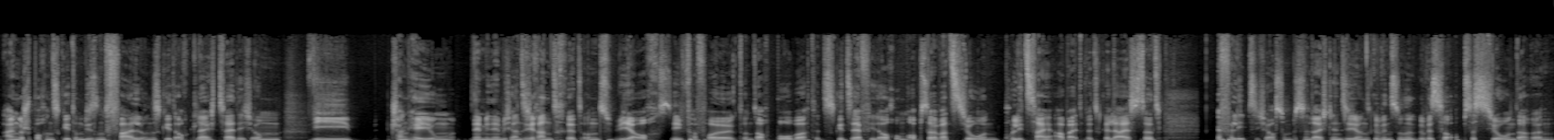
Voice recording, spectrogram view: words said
angesprochen, es geht um diesen Fall und es geht auch gleichzeitig um, wie Chang nämlich nämlich an sie rantritt und wie er auch sie verfolgt und auch beobachtet. Es geht sehr viel auch um Observation, Polizeiarbeit wird geleistet. Er verliebt sich auch so ein bisschen leicht in sie und gewinnt so eine gewisse Obsession darin.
